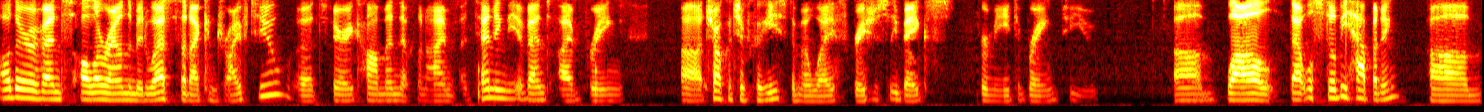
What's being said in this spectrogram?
other events all around the Midwest that I can drive to, uh, it's very common that when I'm attending the event, I bring uh, chocolate chip cookies that my wife graciously bakes for me to bring to you. Um, while that will still be happening, um,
